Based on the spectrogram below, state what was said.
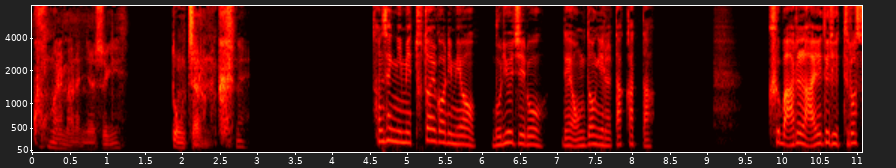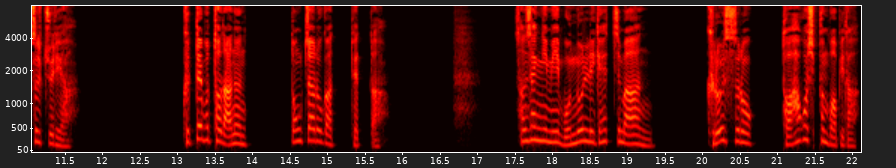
콩알 만한 녀석이 똥자루는 크네. 선생님이 투덜거리며 무료지로 내 엉덩이를 닦았다. 그 말을 아이들이 들었을 줄이야. 그때부터 나는 똥자루가 됐다. 선생님이 못 놀리게 했지만 그럴수록 더 하고 싶은 법이다.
